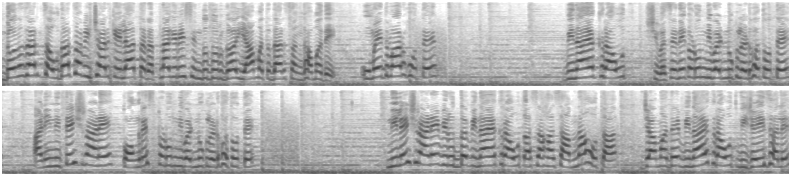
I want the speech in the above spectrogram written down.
दोन हजार चौदाचा विचार केला तर रत्नागिरी सिंधुदुर्ग या मतदारसंघामध्ये उमेदवार होते. विनायक राऊत शिवसेनेकडून निवडणूक लढवत होते आणि नितेश राणे काँग्रेसकडून निवडणूक लढवत होते. निलेश राणे विरुद्ध विनायक राऊत असा हा सामना होता ज्यामध्ये विनायक राऊत विजयी झाले.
